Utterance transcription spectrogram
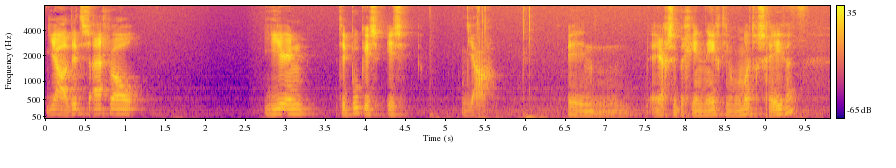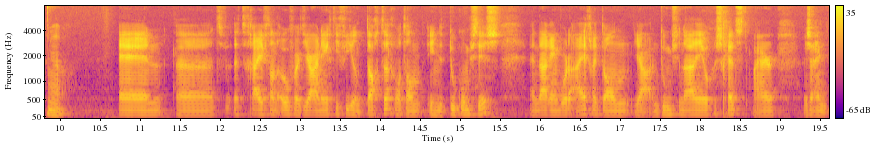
ja, dit is eigenlijk wel... Hierin, dit boek is, is ja, in ergens in begin 1900 geschreven. Ja. En uh, het, het schrijft dan over het jaar 1984, wat dan in de toekomst is. En daarin worden eigenlijk dan ja, een doemscenario geschetst. Maar er zijn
